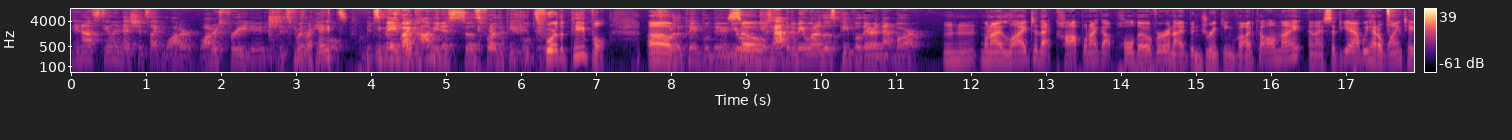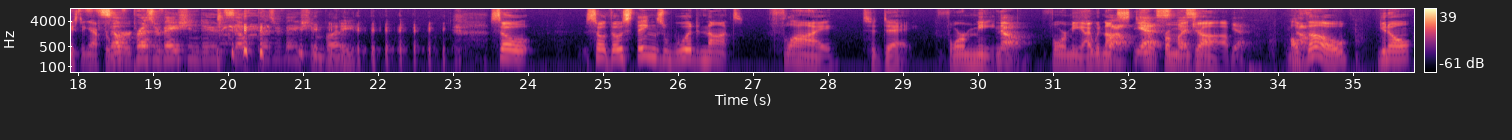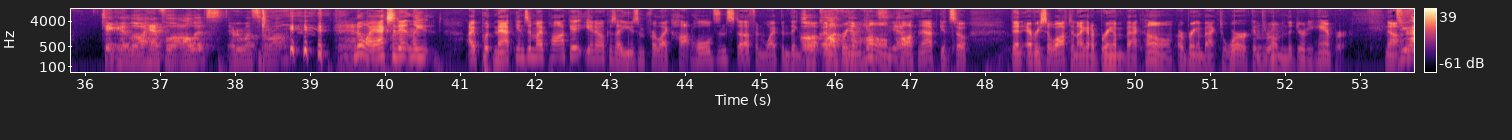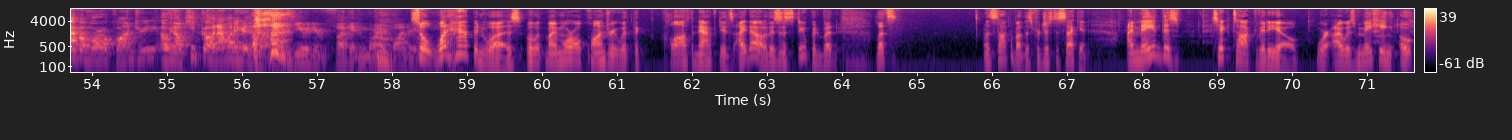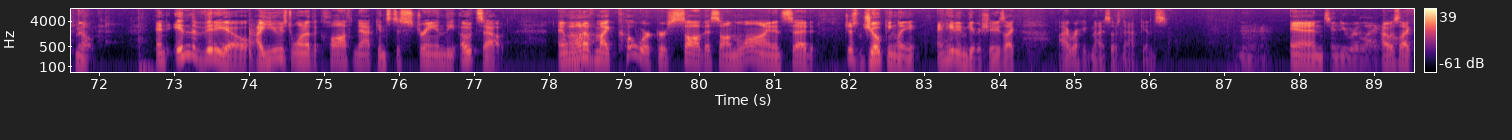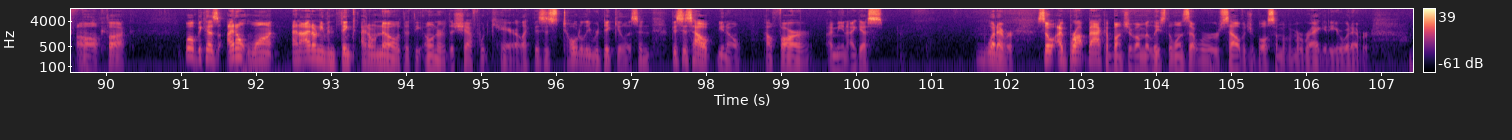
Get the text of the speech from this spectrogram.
You're not stealing that shit's like water. Water's free, dude. It's for the Right. people. It's made by communists, so it's for the people. Dude. It's for the people. for um, the people, dude. You, so- you just happen to be one of those people there in that bar. Mm-hmm. When I lied to that cop when I got pulled over and I'd been drinking vodka all night, and I said, "Yeah, we had a wine tasting after work." Self-preservation, dude. Self-preservation, buddy. So, so those things would not fly today for me. No. For me, I would not well, steal yes, from my yes, job. Yeah. No. Although, you know, take a little handful of olives every once in a while. Damn, no, I accidentally I put napkins in my pocket, you know, because I use them for like hot holds and stuff and wiping things Oh, off, and I'll bring them home, yeah. cloth napkins. So then every Mm-hmm. so often I got to bring them back home or bring them back to work and throw 'em throw them in the dirty hamper. Now, Mm-hmm. Do you have a moral quandary? Oh no, keep going. I want to hear this. you and your fucking moral quandary. so what happened was with my moral quandary with the cloth napkins. I know this is stupid, but let's let's talk about this for just a second. I made this TikTok video where I was making oat milk. And in the video, I used one of the cloth napkins to strain the oats out. And one of ah. my coworkers saw this online and said, just jokingly, and he didn't give a shit. He's like, I recognize those napkins. Mm-hmm. And and you were like, I was oh, like, oh fuck. Well, because I don't want, and I don't even think I don't know that the owner, the chef, would care. Like this is totally ridiculous, and this is how you know how far. I mean, I guess whatever. So I brought back a bunch of them, at least the ones that were salvageable. Some of them are raggedy or whatever,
